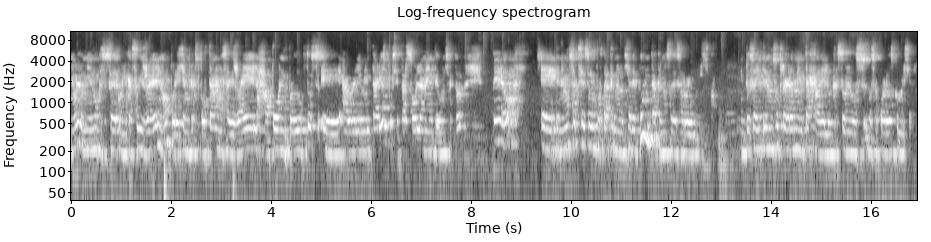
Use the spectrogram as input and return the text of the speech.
¿no? Lo mismo que sucede con el caso de Israel, ¿no? Por ejemplo, exportamos a Israel, a Japón productos eh, agroalimentarios, por citar solamente un sector, pero eh, tenemos acceso a importar tecnología de punta que no se desarrolla en México. Entonces ahí tenemos otra gran ventaja de lo que son los, los acuerdos comerciales.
